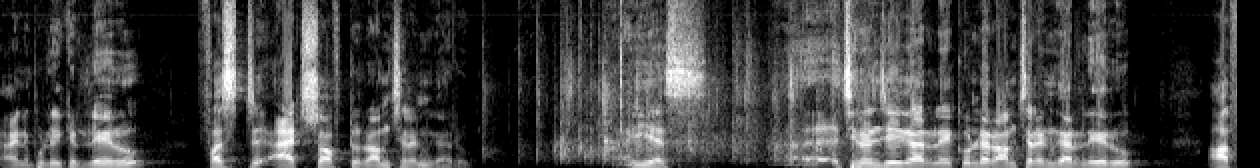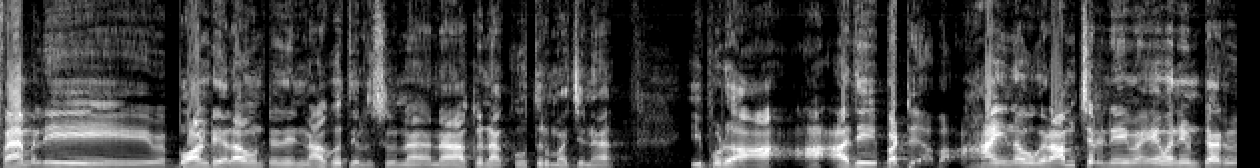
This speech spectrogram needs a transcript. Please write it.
ఆయన ఇప్పుడు ఇక్కడ లేరు. First hats off to Ram Charan garu. Yes Chiranjeevi గారు లేకుండా రామ్ చరణ్ గారు లేరు. ఆ ఫ్యామిలీ బాండ్ ఎలా ఉంటుంది నాకు తెలుసు. నాకు నా కూతురు మధ్యన. ఇప్పుడు అది బట్ ఆయన ఒక రామ్ చరణ్ ఏమ ఏమని ఉంటారు?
